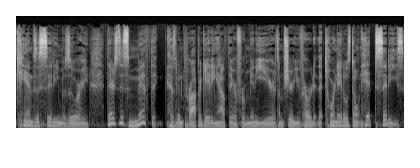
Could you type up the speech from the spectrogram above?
Kansas City, Missouri, there's this myth that has been propagating out there for many years. I'm sure you've heard it that tornadoes don't hit cities.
